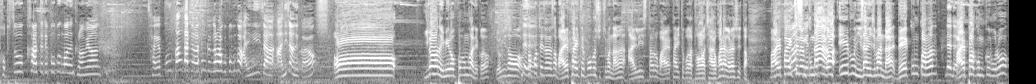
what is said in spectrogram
법소 카드를 뽑은 거는 그러면 자기가 꿍꽝까지만 생각을 하고 뽑은 건 아니지 아니지 않을까요? 어 이런 의미로 뽑은 거 아닐까요? 여기서 네네. 서포 대전에서 말파이트를 뽑을 수 있지만 나는 알리스타로 말파이트보다 더 잘 활약을 할 수 있다. 말파이트는 보여주겠다. 궁극기가 1분 이상이지만 나, 내 꿈꽝은 네네. 말파 궁급으로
